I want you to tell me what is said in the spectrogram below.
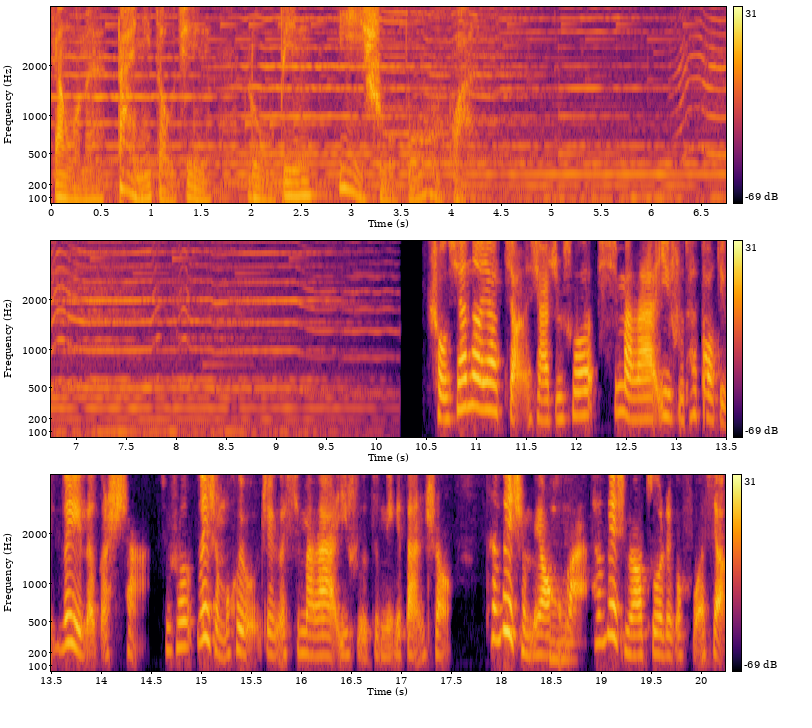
让我们带你走进鲁宾艺术博物馆。首先呢，要讲一下，就是说喜马拉雅艺术它到底为了个啥？就说为什么会有这个喜马拉雅艺术的这么一个诞生？它为什么要画？它为什么要做这个佛像？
